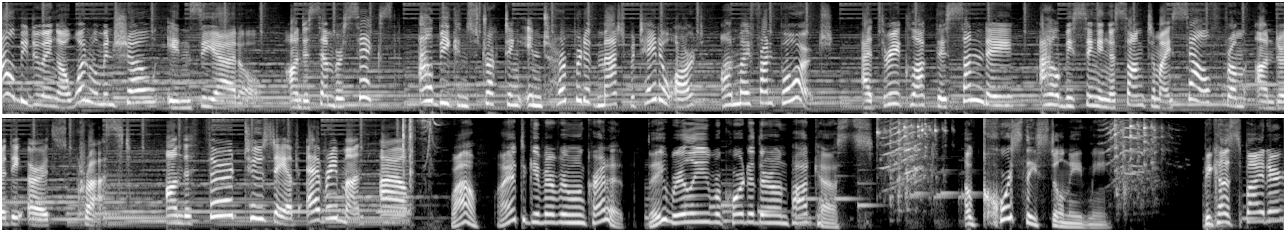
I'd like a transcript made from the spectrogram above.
I'll be doing a one woman show in Seattle. On December 6th, I'll be constructing interpretive mashed potato art on my front porch. At 3 o'clock this Sunday, I'll be singing a song to myself from under the Earth's crust. On the third Tuesday of every month, I'll. Wow, I have to give everyone credit. They really recorded their own podcasts. Of course, they still need me. Because, Spider,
